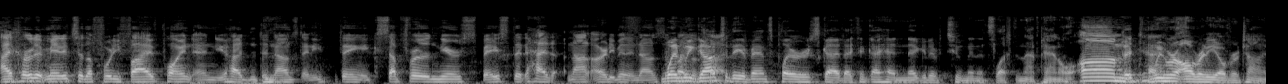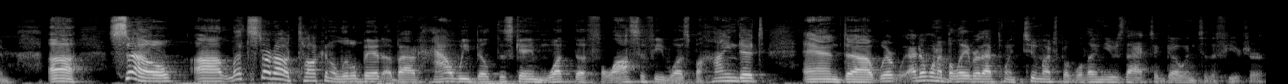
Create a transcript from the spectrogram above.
I heard it made it to the 45 point, and you hadn't announced anything except for the near space that had not already been announced. when we got time. to the advanced players guide, I think I had negative two minutes left in that panel. Um, we were already over time. Uh, so uh, let's start out talking a little bit about how we built this game, what the philosophy was behind it, and uh, I don't want to belabor that point too much, but we'll then use that to go into the future.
